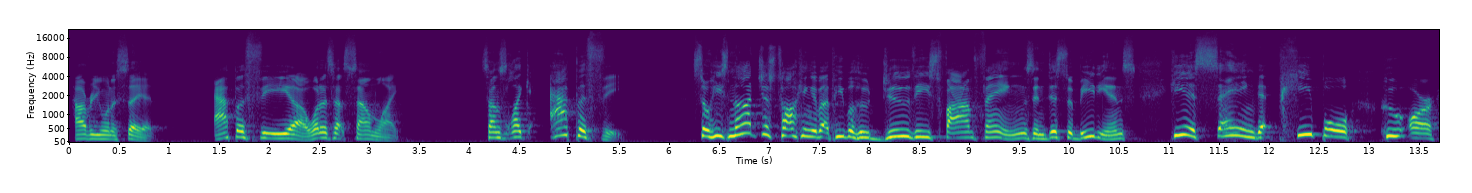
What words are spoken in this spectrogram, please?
however you want to say it. Apatheia. What does that sound like? sounds like apathy. So he's not just talking about people who do these five things in disobedience. He is saying that people who are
